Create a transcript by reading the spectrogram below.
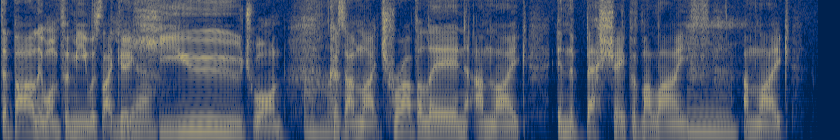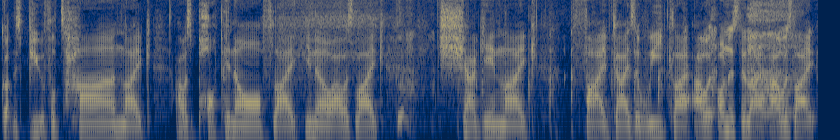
The Bali one for me was like Yeah. a huge one uh-huh. because I'm like traveling, I'm like in the best shape of my life. Mm. I'm like got this beautiful tan, like I was popping off, like you know, I was like shagging like five guys a week. Like I was honestly like I was like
